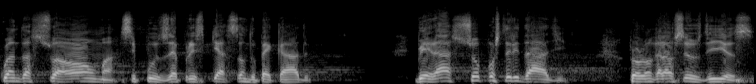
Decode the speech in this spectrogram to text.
quando a sua alma se puser por expiação do pecado. Verá a sua posteridade, prolongará os seus dias,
